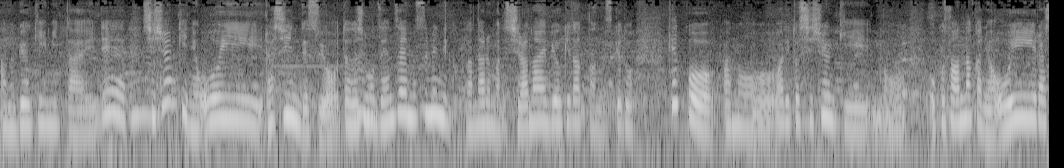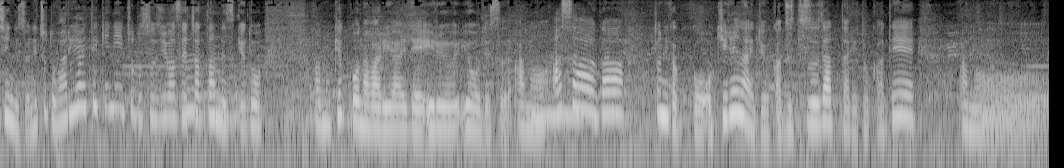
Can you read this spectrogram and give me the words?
あの病気みたいで、うん。思春期に多いらしいんですよ。で私も全然娘がなるまで知らない病気だったんですけど結構あの割と思春期のお子さんの中には多いらしいんですよね。ちょっと割合的にちょっと数字忘れちゃったんですけど、あの結構な割合でいるようです。あの、うん。朝がとにかくこう起きれないというか頭痛だったりとかであの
